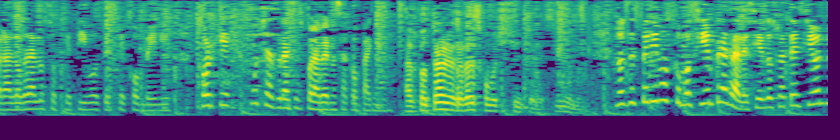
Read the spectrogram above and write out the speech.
para lograr los objetivos de este convenio. Jorge, muchas gracias por habernos acompañado. Al contrario, agradezco mucho su interés. Nos despedimos como siempre agradeciendo su atención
